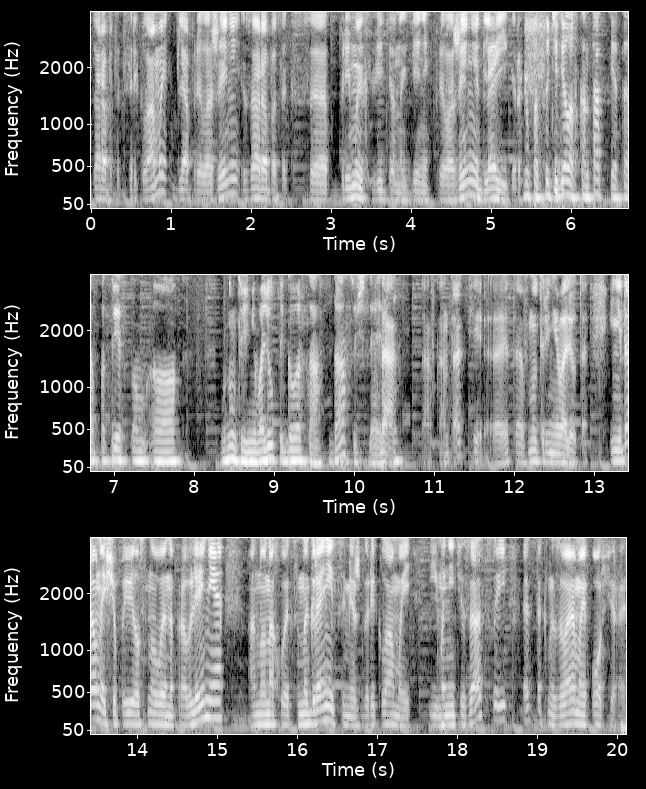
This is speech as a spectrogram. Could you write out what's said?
Заработок с рекламы для приложений, заработок с прямых введенных денег приложений для игр. Ну, по сути дела, ВКонтакте это посредством э внутренней валюты голоса, да, осуществляется? Да, да, ВКонтакте э, это внутренняя валюта. И недавно еще появилось новое направление, оно находится на границе между рекламой и монетизацией, это так называемые оферы.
